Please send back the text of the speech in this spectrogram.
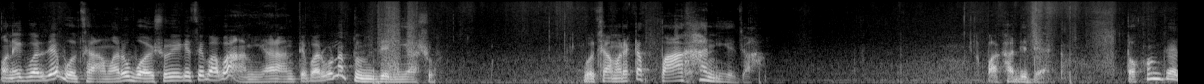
অনেকবার যায়, বলছে, আমারও বয়স হয়ে গেছে বাবা, আমি আর আনতে পারব না, তুমি যে নিয়ে আসো। বলছে, আমার একটা পাখা নিয়ে যা। পাখা দিয়ে দেখ। তখন যে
